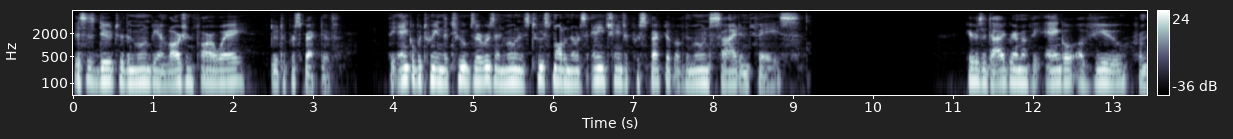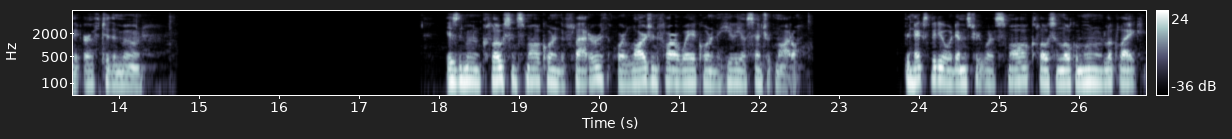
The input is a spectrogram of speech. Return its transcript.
This is due to the moon being large and far away due to perspective. The angle between the two observers and moon is too small to notice any change of perspective of the moon's side and phase. Here is a diagram of the angle of view from the Earth to the moon. Is the moon close and small according to the flat Earth or large and far away according to the heliocentric model? The next video will demonstrate what a small, close, and local moon would look like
